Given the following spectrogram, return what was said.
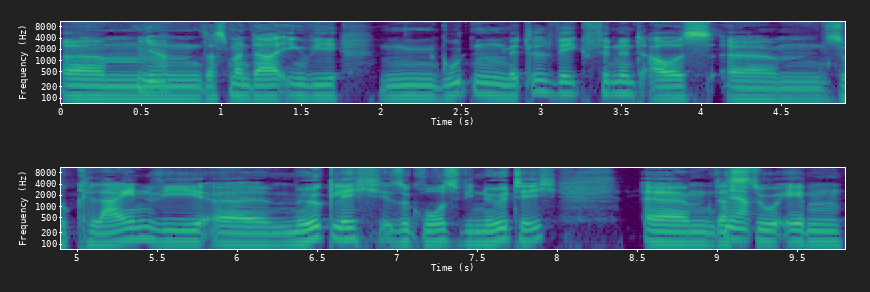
ähm, Ja. dass man da irgendwie einen guten Mittelweg findet aus ähm, so klein wie äh, möglich, so groß wie nötig. Ähm, dass Ja. du eben,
